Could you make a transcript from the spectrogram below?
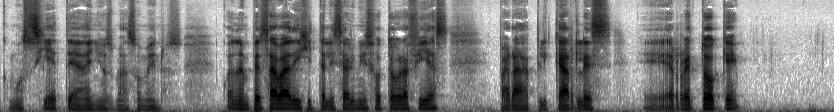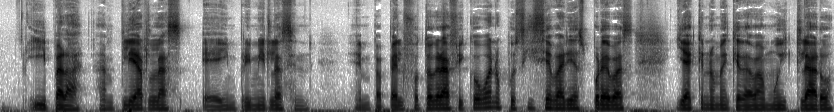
como 7 años más o menos. Cuando empezaba a digitalizar mis fotografías para aplicarles eh, retoque y para ampliarlas e imprimirlas en, en papel fotográfico, bueno, pues hice varias pruebas ya que no me quedaba muy claro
